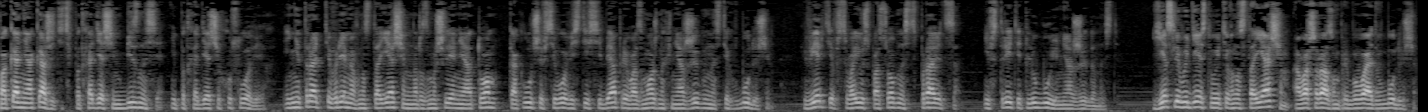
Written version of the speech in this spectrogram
пока не окажетесь в подходящем бизнесе и подходящих условиях. И не тратьте время в настоящем на размышления о том, как лучше всего вести себя при возможных неожиданностях в будущем. Верьте в свою способность справиться и встретить любую неожиданность. Если вы действуете в настоящем, а ваш разум пребывает в будущем,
